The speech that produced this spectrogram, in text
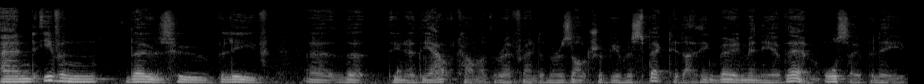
And even those who believe uh, that you know the outcome of the referendum, the result should be respected. I think very many of them also believe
